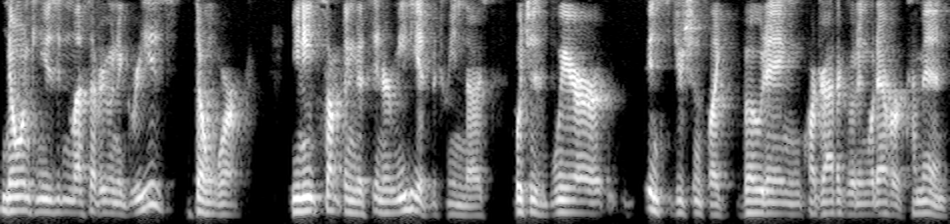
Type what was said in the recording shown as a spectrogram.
no one can use it unless everyone agrees don't work. You need something that's intermediate between those, which is where institutions like voting, quadratic voting, whatever come in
